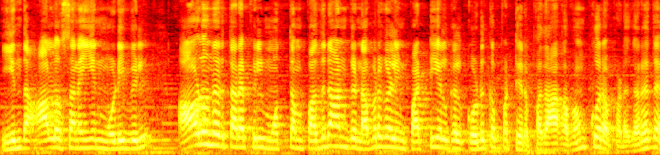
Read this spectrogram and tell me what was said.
இந்த ஆலோசனையின் முடிவில் ஆளுநர் தரப்பில் மொத்தம் பதினான்கு நபர்களின் பட்டியல்கள் கொடுக்கப்பட்டிருப்பதாகவும் கூறப்படுகிறது.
